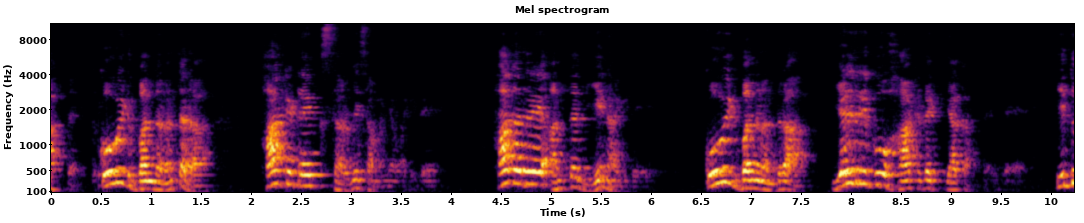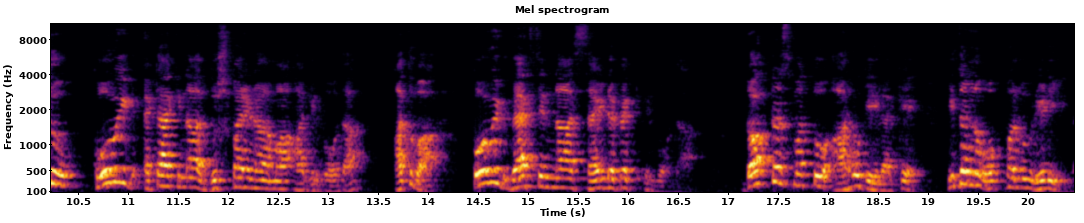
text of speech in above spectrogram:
ಆಗ್ತಾ ಇತ್ತು. ಕೋವಿಡ್ ಬಂದ ನಂತರ ಹಾರ್ಟ್ ಅಟ್ಯಾಕ್ ಸರ್ವೇ ಸಾಮಾನ್ಯವಾಗಿದೆ. ಹಾಗಾದ್ರೆ ಅಂಥದ್ದು ಏನಾಗಿದೆ? ಕೋವಿಡ್ ಬಂದ ನಂತರ ಎಲ್ರಿಗೂ ಹಾರ್ಟ್ ಅಟ್ಯಾಕ್ ಯಾಕೆ ಆಗ್ತಾ ಇದೆ? ಇದು ಕೋವಿಡ್ ಅಟ್ಯಾಕಿನ ದುಷ್ಪರಿಣಾಮ ಆಗಿರ್ಬೋದಾ? ಅಥವಾ ಕೋವಿಡ್ ವ್ಯಾಕ್ಸಿನ್ನ ಸೈಡ್ ಎಫೆಕ್ಟ್ ಇರ್ಬೋದಾ? ಡಾಕ್ಟರ್ಸ್ ಮತ್ತು ಆರೋಗ್ಯ ಇಲಾಖೆ ಇದನ್ನು ಒಪ್ಪಲು ರೆಡಿ ಇಲ್ಲ.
